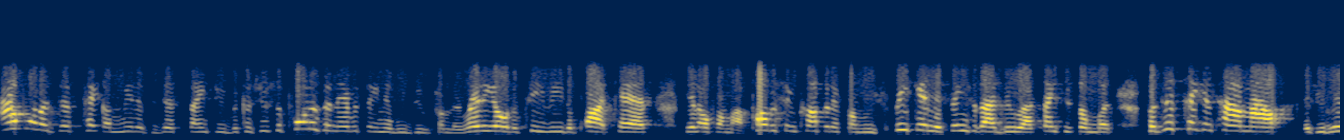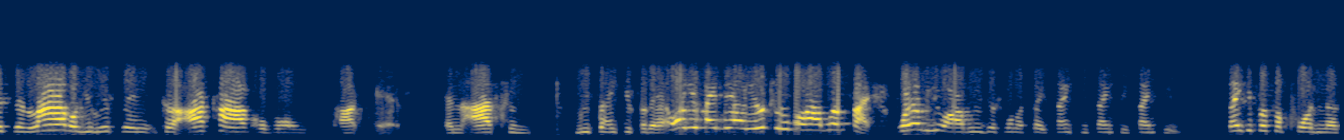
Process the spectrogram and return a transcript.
I want to just take a minute to just thank you because you support us in everything that we do, from the radio, the TV, the podcast, you know, from our publishing company, from me speaking, the things that I do. I thank you so much for just taking time out. If you're listening live or you're listening to the archive over on podcast and iTunes, we thank you for that. Or you may be on YouTube or our website. Wherever you are, we just want to say thank you, thank you, thank you. Thank you for supporting us.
